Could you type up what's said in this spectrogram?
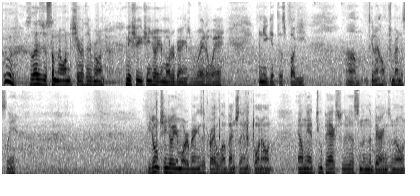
so that is just something I wanted to share with everyone. Make sure you change out your motor bearings right away when you get this buggy. Um, it's going to help tremendously. If you don't change out your motor bearings, they probably will eventually end up going out. I only had two packs for this, and then the bearings went out.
